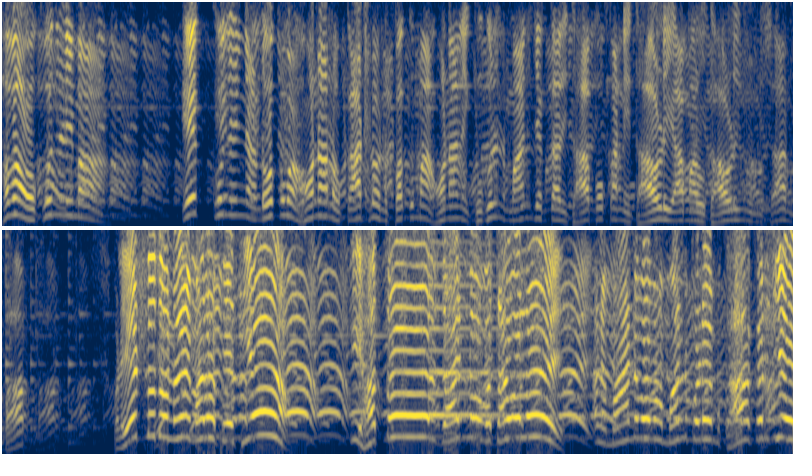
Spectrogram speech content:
હવાઓ કુંડળીમાં. એક કુંડળીના ડોકમાં હોનાનો કાટલો ને પગમાં હોનાની ઘૂઘરી માનજક તારી ધાપોકાની ધાવડી, આ મારું ધાવડીનું નિશાન બાપ પણ એટલું તો નહીં, મારા પેથિયા ઈ હતર જાનનો વધાવો લઈ અને માંડવામાં મન પડે એમ ઘા કરજે.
